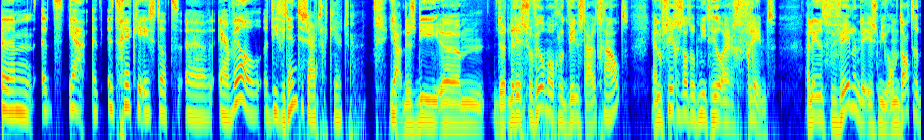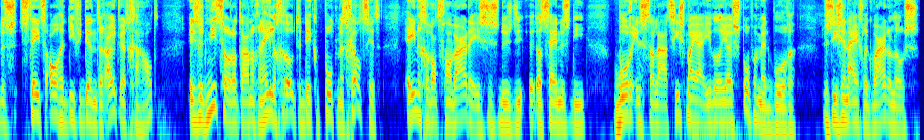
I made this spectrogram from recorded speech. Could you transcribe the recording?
Um, het, ja, het, het, gekke is dat uh, er wel dividend is uitgekeerd. Ja, dus die, um, de, er is zoveel mogelijk winst uitgehaald. En op zich is dat ook niet heel erg vreemd. Alleen het vervelende is nu, omdat er dus steeds al het dividend eruit werd gehaald... is het niet zo dat daar nog een hele grote dikke pot met geld zit. Het enige wat van waarde is, is dus die, dat zijn dus die boorinstallaties. Maar ja, je wil juist stoppen met boren. Dus die zijn eigenlijk waardeloos.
